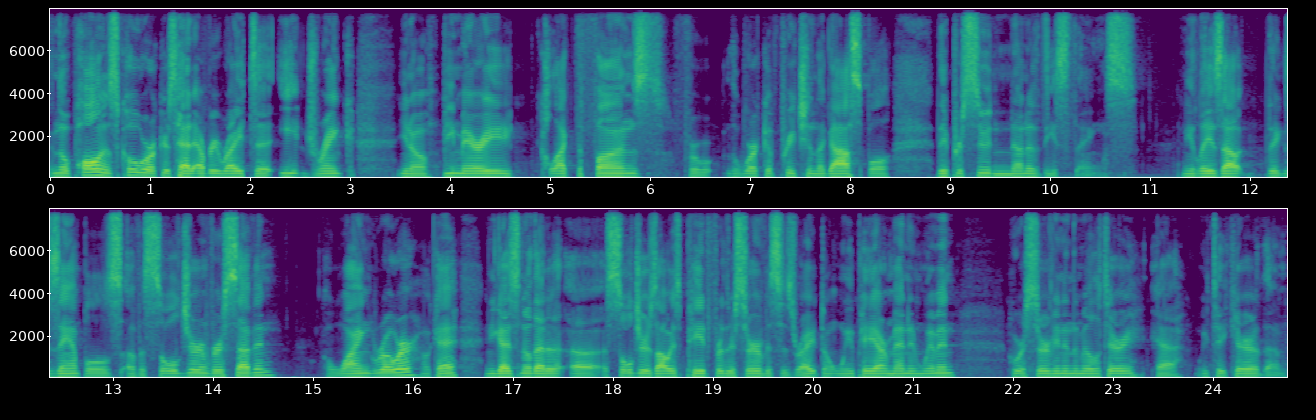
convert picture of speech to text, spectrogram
And though Paul and his co-workers had every right to eat, drink, you know, be merry, collect the funds for the work of preaching the gospel, they pursued none of these things. And he lays out the examples of a soldier in verse 7, a wine grower, okay? And you guys know that a, a, soldier is always paid for their services, right? Don't we pay our men and women who are serving in the military? Yeah, we take care of them.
